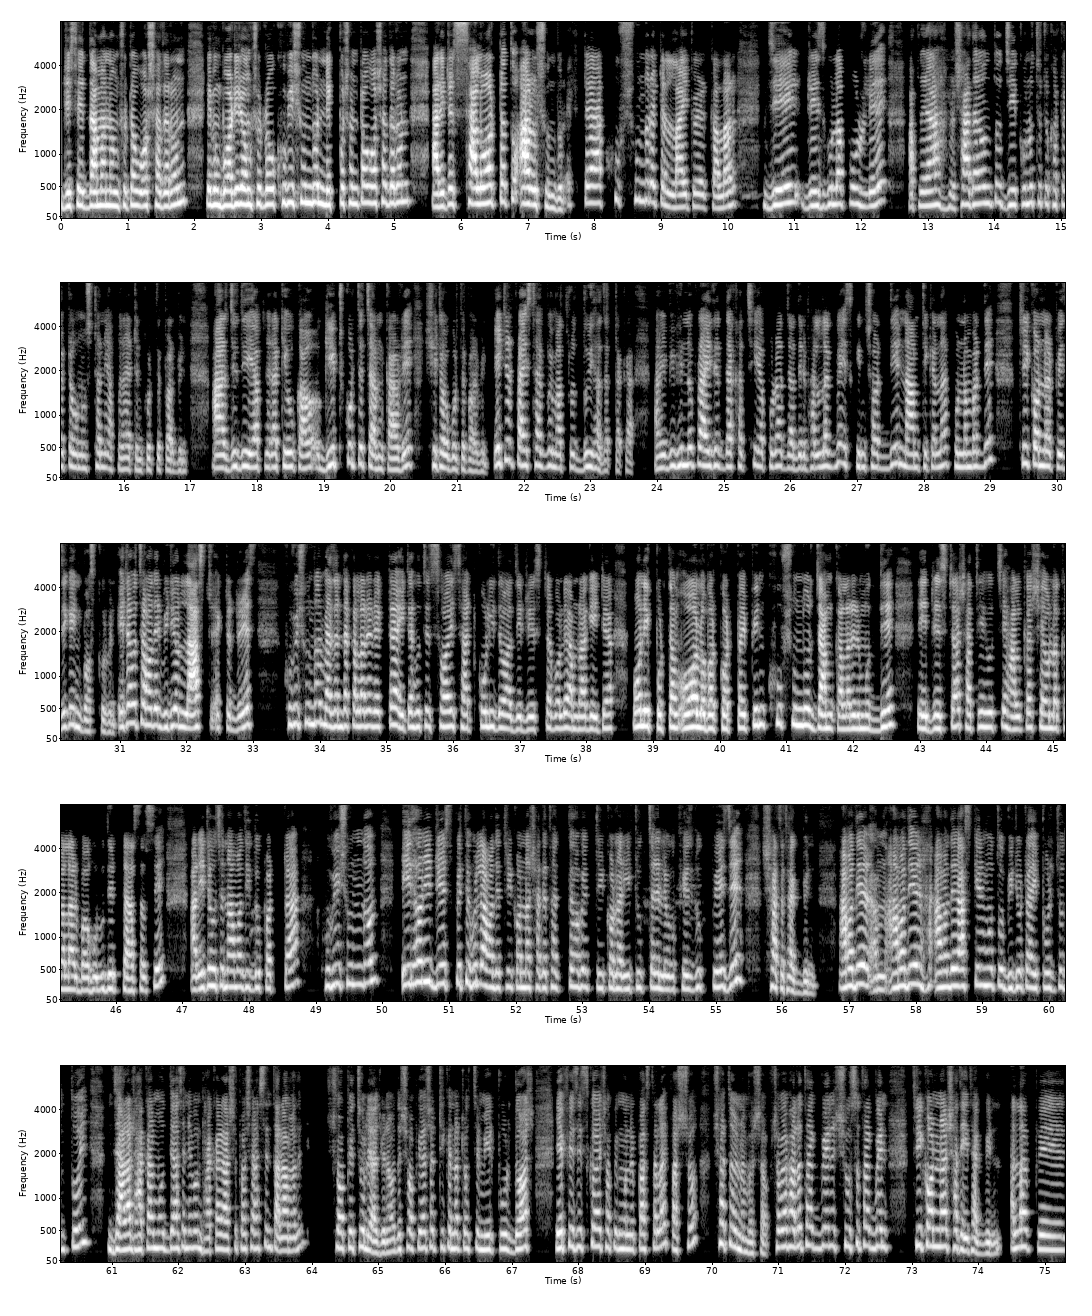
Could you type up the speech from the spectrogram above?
ড্রেসের দামান অংশটাও অসাধারণ এবং বডির অংশটাও খুবই সুন্দর। নেক পোরশনটাও অসাধারণ। আর এটার সালোয়ারটা তো আরও সুন্দর। একটা খুব সুন্দর একটা লাইট কালার। যে ড্রেসগুলা পরলে আপনারা সাধারণত যেকোনো ছোটখাটো একটা অনুষ্ঠানে আপনারা অ্যাটেন্ড করতে পারবেন। আর যদি আপনারা কেউ গিফট করতে চান কাউরে সেটাও করতে পারবেন। এটার প্রাইস থাকবে মাত্র ৳২০০০ আমি বিভিন্ন প্রাইজের দেখাচ্ছি আপনারা যাদের ভালো লাগবে স্ক্রিনশট দিয়ে নাম, ঠিকানা, ফোন নাম্বার দিয়ে থ্রি কর্নার পেজে ইনবক্স করবেন। এটা হচ্ছে আমাদের ভিডিও লাস্ট একটা ড্রেস। খুবই সুন্দর ম্যাজেন্টা কালারের একটা। এটা হচ্ছে ছয় ষাট কলি দেওয়া যে ড্রেসটা বলে, আমরা আগে এটা অনেক পরতাম অল ওভার কট পাইপিন খুব সুন্দর জাম কালারের মধ্যে এই ড্রেসটা। সাথে হচ্ছে হালকা শ্যাওলা কালার বা হলুদের টাচ আছে। আর এটা হচ্ছে নামাজি দোপাট্টা। খুবই সুন্দর। এই ধরনের ড্রেস পেতে হলে আমাদের ত্রিকন্যার সাথে থাকতে হবে। ত্রিকন্যার ইউটিউব চ্যানেল এবং ফেসবুক পেজে সাথে থাকবেন। আমাদের আমাদের আমাদের আজকের মতো ভিডিওটা এই পর্যন্তই। যারা ঢাকার মধ্যে আছেন এবং ঢাকার আশেপাশে আছেন তারা আমাদের শপে চলে আসবেন। আমাদের শপে আসার ঠিকানাটা হচ্ছে মিরপুর ১০ এফএস স্কোয়ার শপিং মলের পাঁচতলায় পাঁচশো সতেরো নম্বর শপ। সবাই ভালো থাকবেন, সুস্থ থাকবেন, ত্রিকন্যার সাথেই থাকবেন। আল্লাহ হাফেজ।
